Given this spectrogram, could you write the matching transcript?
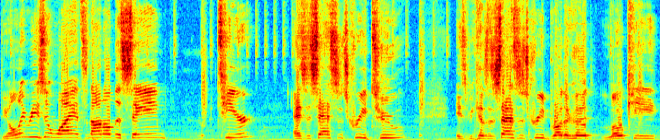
the only reason why it's not on the same tier as Assassin's Creed 2 is because Assassin's Creed Brotherhood, low-key,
